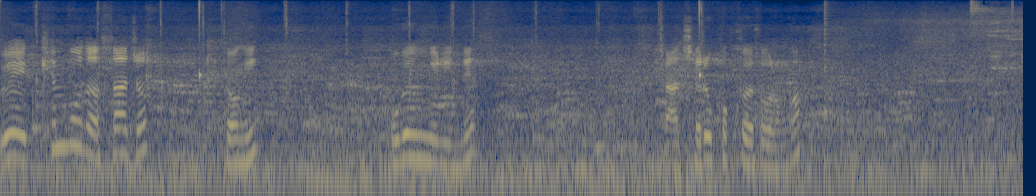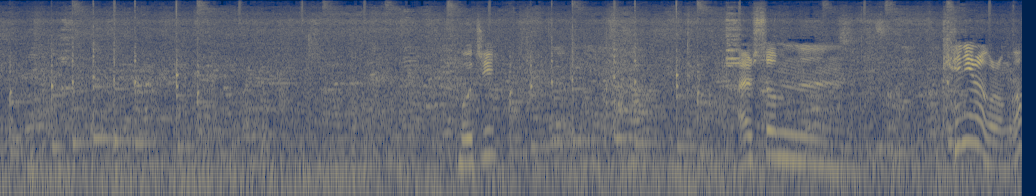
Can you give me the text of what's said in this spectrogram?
왜 캔보다 싸죠? 병이? 500ml인데? 자, 제로 코크여서 그런가? 뭐지? 알 수 없는 캔이라 그런가?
